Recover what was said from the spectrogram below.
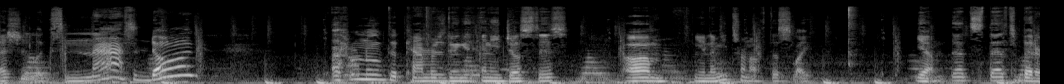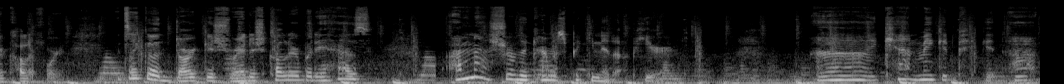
That shit looks nice, dog. I don't know if the camera's doing it any justice. Um, yeah, let me turn off this light. Yeah, that's that's a better color for it. It's like a darkish reddish color, but it has. I'm not sure if the camera's picking it up here. Uh, I can't make it pick it up.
